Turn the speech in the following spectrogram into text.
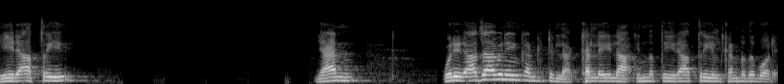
ഈ രാത്രി ഞാൻ ഒരു രാജാവിനെയും കണ്ടിട്ടില്ല കല്ലയില ഇന്നത്തെ ഈ രാത്രിയിൽ കണ്ടതുപോലെ.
